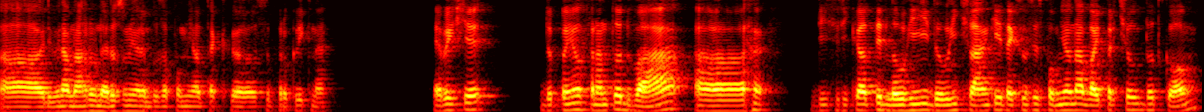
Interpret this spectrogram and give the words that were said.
a kdyby nám náhodou nerozuměl nebo zapomněl, tak uh, se proklikne. Já bych ještě doplnil Franto 2 a když jsi říkal ty dlouhý, dlouhý články, tak jsem si vzpomněl na viperchill.com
